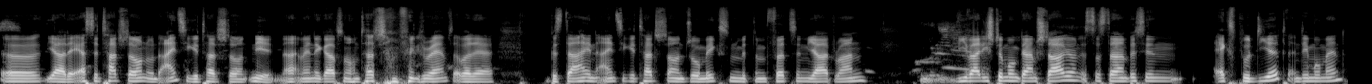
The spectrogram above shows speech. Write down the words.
äh, ja, der erste Touchdown und einzige Touchdown. Nee, am Ende gab es noch einen Touchdown für die Rams, aber der bis dahin einzige Touchdown Joe Mixon mit einem 14-Yard-Run. Wie war die Stimmung da im Stadion? Ist das da ein bisschen explodiert in dem Moment?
